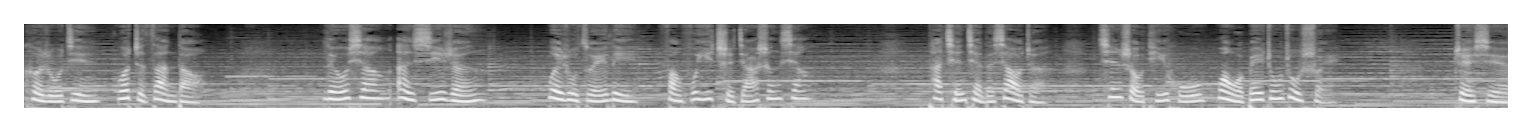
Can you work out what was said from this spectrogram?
可如今，我只赞道：“留香暗袭人，未入嘴里，仿佛以齿颊生香。”他浅浅地笑着，亲手提壶往我杯中注水。这些，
